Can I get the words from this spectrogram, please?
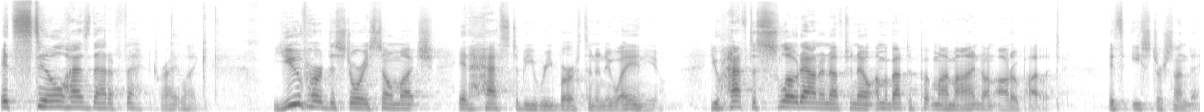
It still has that effect, right? Like, you've heard this story so much it has to be rebirthed in a new way in you. You have to slow down enough to know I'm about to put my mind on autopilot. It's Easter Sunday.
